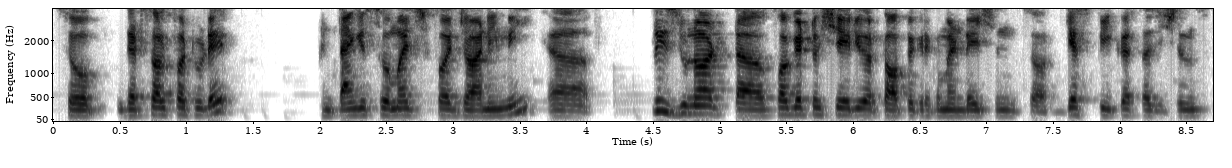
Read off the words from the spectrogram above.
So that's all for today. And thank you so much for joining me. Uh, please do not uh, forget to share your topic recommendations or guest speaker suggestions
